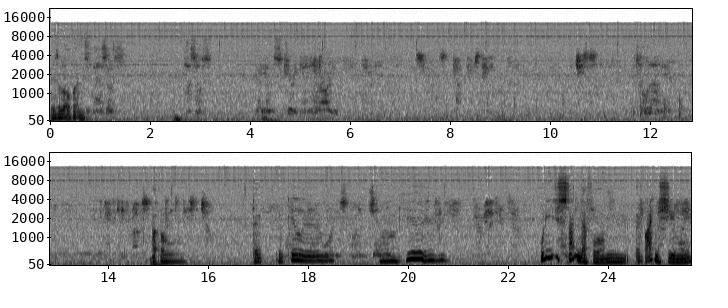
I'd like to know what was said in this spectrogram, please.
There's a lot of buttons. Camera. Where are you? Uh oh. Don't, don't kill him. Don't kill him. What are you just standing there for? I mean, if I can shoot them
